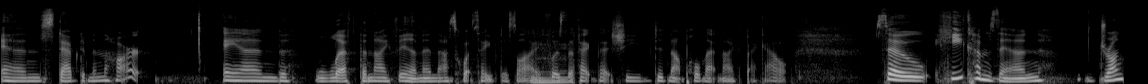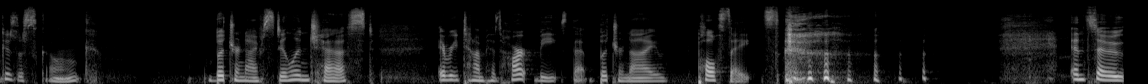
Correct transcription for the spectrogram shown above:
and stabbed him in the heart and left the knife in and that's what saved his life was mm-hmm. the fact that she did not pull that knife back out so he comes in drunk as a skunk butcher knife still in chest every time his heart beats that butcher knife pulsates and so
